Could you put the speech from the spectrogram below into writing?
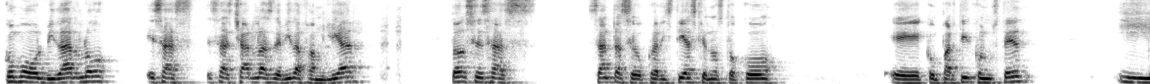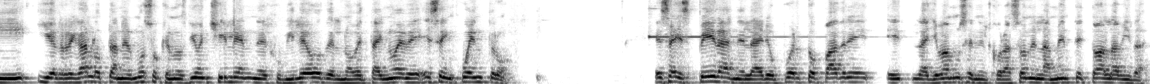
¿Cómo olvidarlo? Esas, esas charlas de vida familiar, todas esas santas Eucaristías que nos tocó eh, compartir con usted y, y, el regalo tan hermoso que nos dio en Chile en el jubileo del 99, ese encuentro, esa espera en el aeropuerto, Padre, la llevamos en el corazón, en la mente toda la vida.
